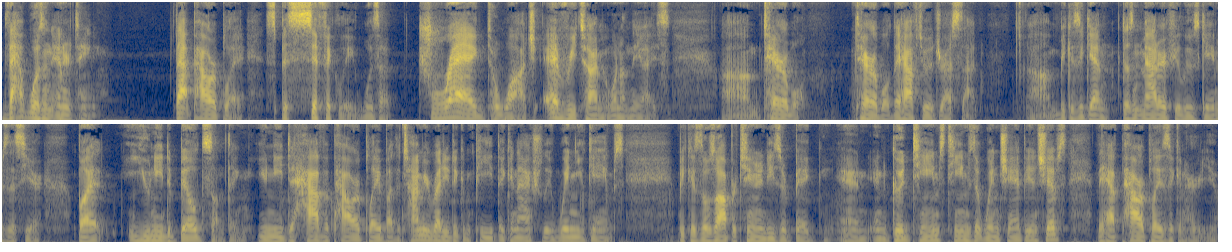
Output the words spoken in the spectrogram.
That wasn't entertaining. That power play specifically was a drag to watch every time it went on the ice. Um, terrible, terrible. They have to address that. Um, because again, doesn't matter if you lose games this year, but you need to build something. You need to have a power play. By the time you're ready to compete, they can actually win you games because those opportunities are big. And, and good teams, teams that win championships, they have power plays that can hurt you.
